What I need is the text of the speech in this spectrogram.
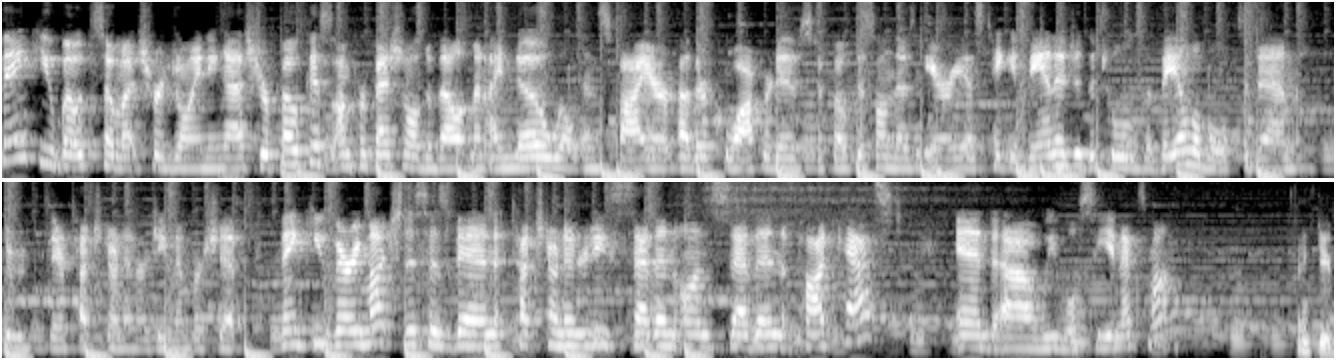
Thank you both so much for joining us. Your focus on professional development, I know, will inspire other cooperatives to focus on those areas, take advantage of the tools available to them through their Touchstone Energy membership. Thank you very much. This has been Touchstone Energy 7 on 7 podcast, and uh, we will see you next month. Thank you.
